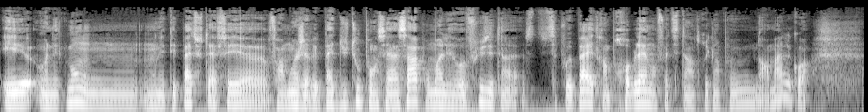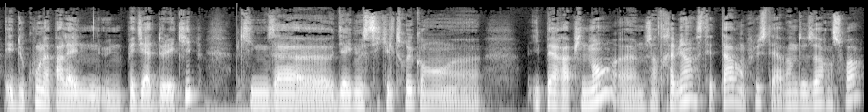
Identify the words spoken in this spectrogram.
et honnêtement, on n'était pas tout à fait. Euh, enfin, moi, j'avais pas du tout pensé à ça. Pour moi, les reflux, c'était, ça pouvait pas être un problème. En fait, c'était un truc un peu normal, quoi. Et du coup, on a parlé à une, une pédiatre de l'équipe qui nous a euh, diagnostiqué le truc en euh, hyper rapidement. Euh, je me souviens très bien, c'était tard en plus, c'était à 22h un soir.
